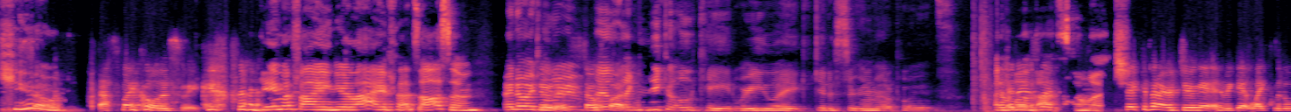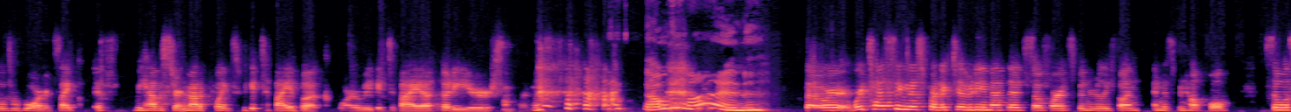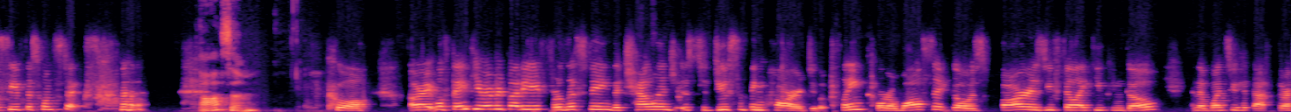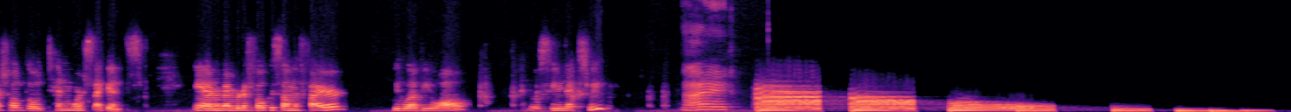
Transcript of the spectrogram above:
Cute. So that's my goal this week. Gamifying your life. That's awesome. I know. I told Dude, you so it like Make It Arcade, where you like get a certain amount of points. I it love that like, so much. Jacob and I are doing it, and we get like little rewards. Like if we have a certain amount of points, we get to buy a book, or we get to buy a hoodie or something. That's so fun. So we're we're testing this productivity method. So far, it's been really fun and it's been helpful. So we'll see if this one sticks. awesome. Cool. All right. Well, thank you everybody for listening. The challenge is to do something hard. Do a plank or a wall sit. Go as far as you feel like you can go. And then once you hit that threshold, go 10 more seconds. And remember to focus on the fire. We love you all. And we'll see you next week. Bye.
